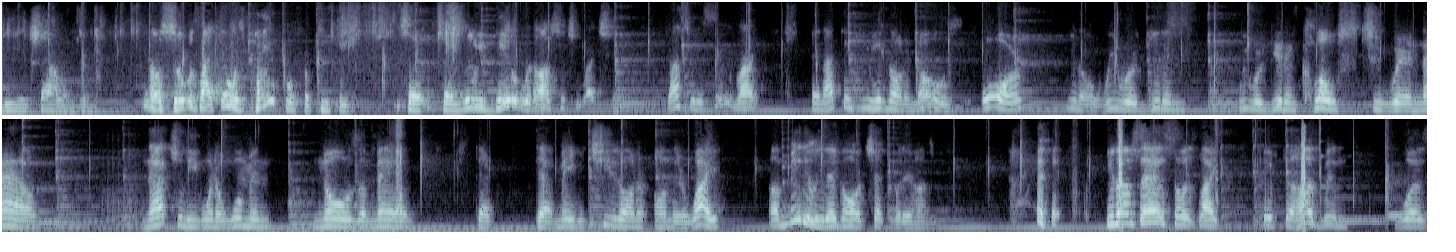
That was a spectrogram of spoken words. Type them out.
being challenged. And, you know, so it was like it was painful for people to to really deal with our situation. That's what it seemed like and I think you hit on the nose. Or, you know, we were getting we were getting close to where now naturally when a woman knows a man that that maybe cheated on her, on their wife, immediately they're gonna check for their husband. you know what I'm saying? So it's like if the husband was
